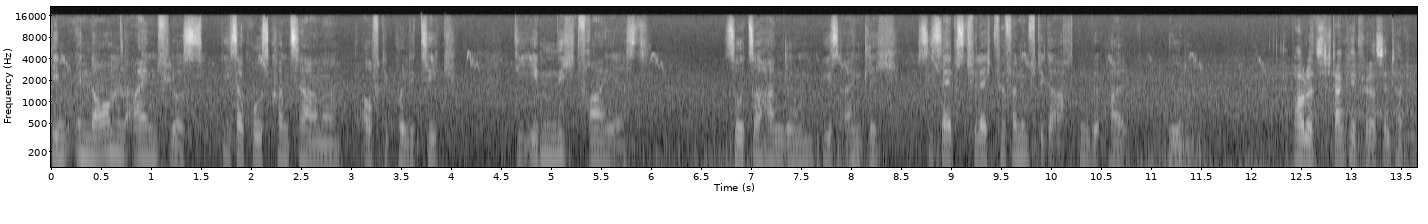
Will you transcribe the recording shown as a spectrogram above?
dem enormen Einfluss dieser Großkonzerne auf die Politik, die eben nicht frei ist, so zu handeln, wie es eigentlich sie selbst vielleicht für vernünftig erachten würde. Paulitz, ich danke Ihnen für das Interview.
